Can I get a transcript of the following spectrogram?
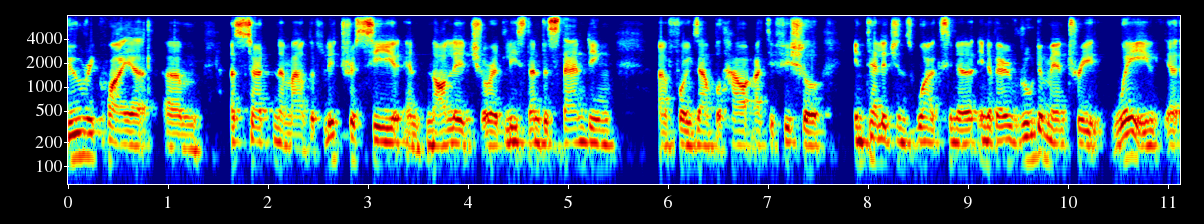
do require um, a certain amount of literacy and knowledge, or at least understanding, uh, for example, how artificial intelligence works in a, in a very rudimentary way, uh,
